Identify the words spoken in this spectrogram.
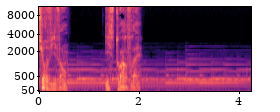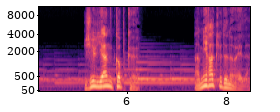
Survivant. Histoire vraie. Julian Kopke. Un miracle de Noël.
